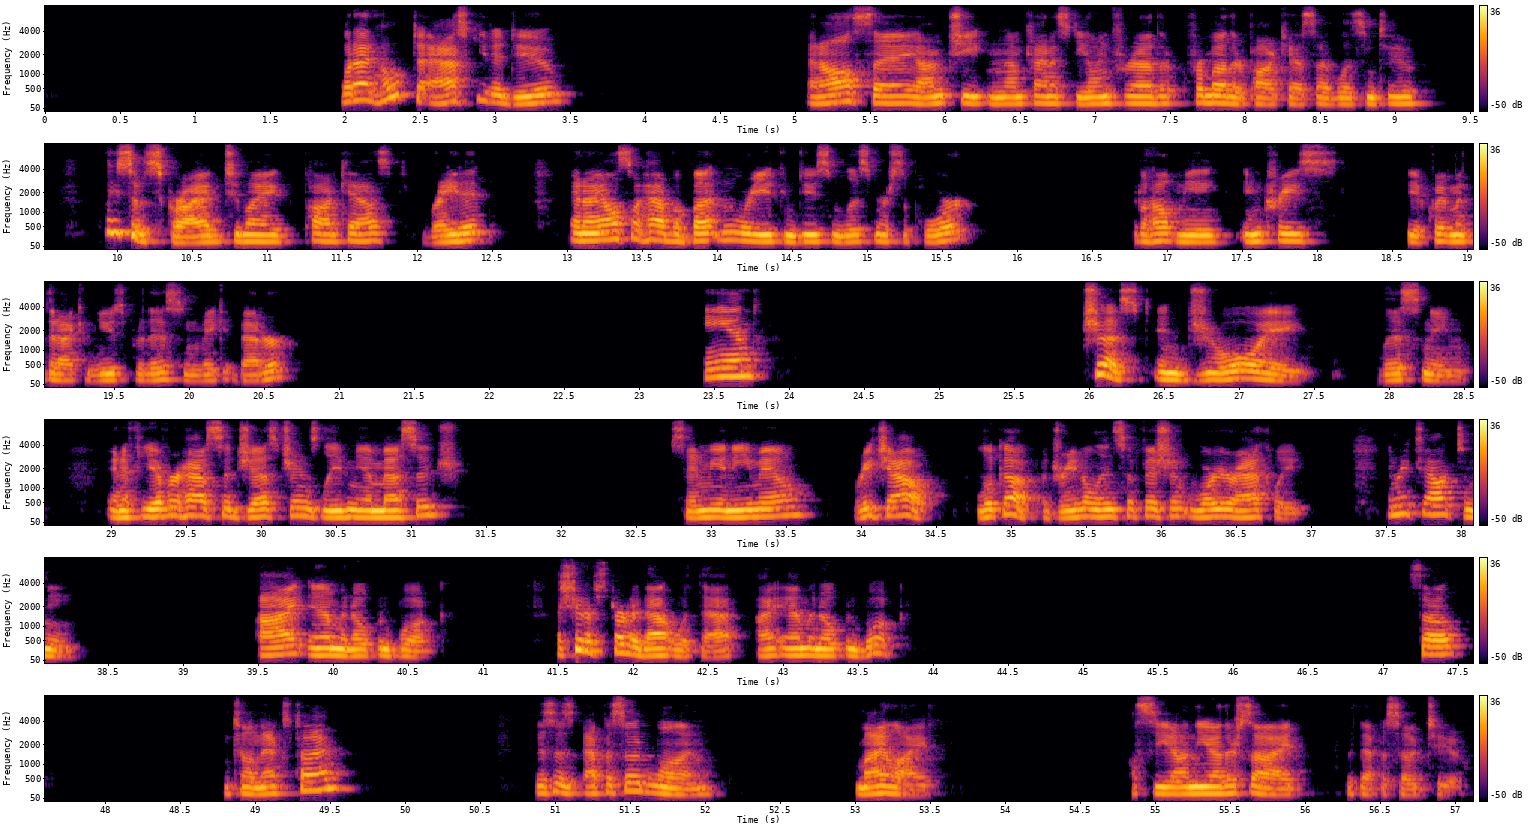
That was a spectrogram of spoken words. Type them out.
what I'd hope to ask you to do, and I'll say I'm cheating, I'm kind of stealing from other from other podcasts I've listened to please subscribe to my podcast, rate it. And I also have a button where you can do some listener support. It'll help me increase the equipment that I can use for this and make it better. And just enjoy listening. And if you ever have suggestions, leave me a message, send me an email, reach out, look up Adrenal Insufficient Warrior Athlete, and reach out to me. I am an open book. I should have started out with that. I am an open book. So until next time, this is episode one, My Life. I'll see you on the other side with episode two.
